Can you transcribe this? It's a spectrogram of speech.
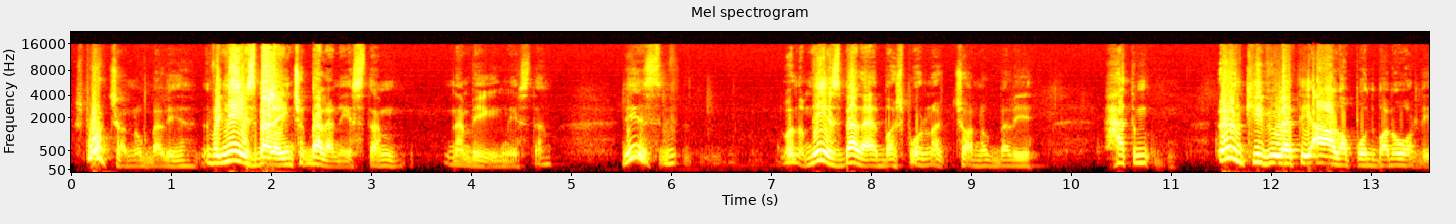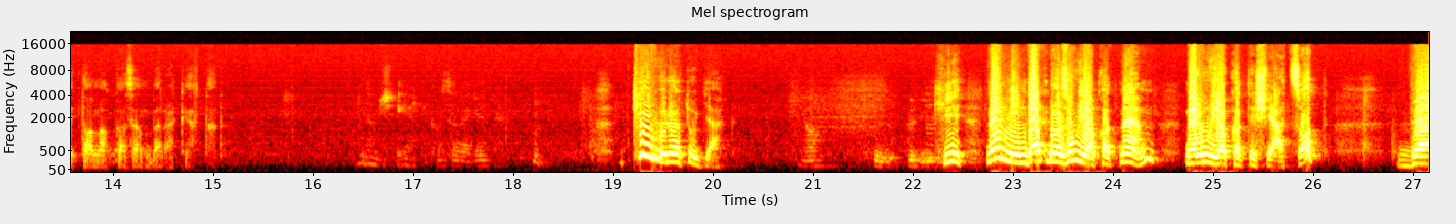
sportcsarnok belé, vagy nézd bele, én csak belenéztem, nem végignéztem. Nézd, mondom nézd bele ebbe a sportcsarnok belé. Hát önkívületi állapotban ordítanak az emberek, érted? nem is értik a szöveget. Kívülről tudják ki, nem mindet, mert az újakat nem, mert újakat is játszott. De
